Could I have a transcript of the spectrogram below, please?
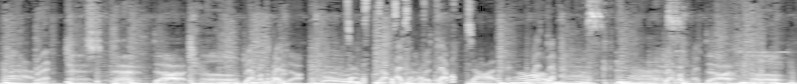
Pat. AskPat.com. Dot com. AskPat.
